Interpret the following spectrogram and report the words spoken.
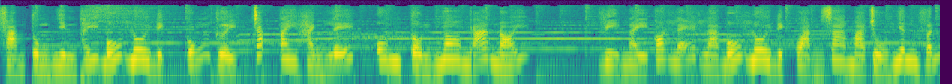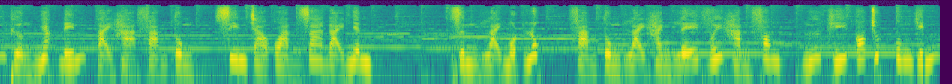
Phạm Tùng nhìn thấy bố lôi địch cũng cười, chắp tay hành lễ, ôn tồn nho nhã nói. Vị này có lẽ là bố lôi địch quản gia mà chủ nhân vẫn thường nhắc đến tại hạ Phạm Tùng, xin chào quản gia đại nhân. Dừng lại một lúc, Phạm Tùng lại hành lễ với Hàn Phong, ngữ khí có chút cung kính,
